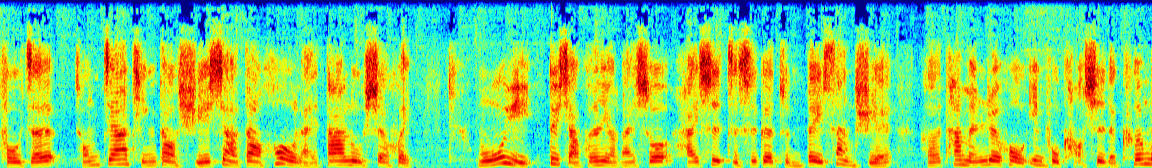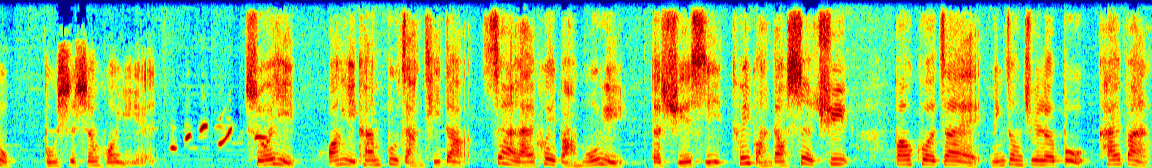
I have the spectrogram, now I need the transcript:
否则从家庭到学校到后来搭入社会，母语对小朋友来说还是只是个准备上学和他们日后应付考试的科目，不是生活语言。所以，黄以康部长提到，下来会把母语的学习推广到社区。包括在民众俱乐部开办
